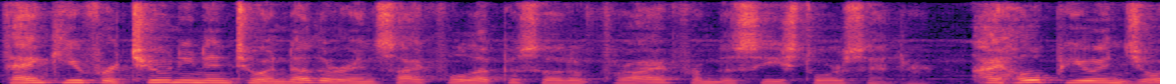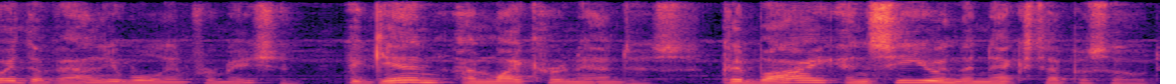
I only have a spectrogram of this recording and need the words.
Thank you for tuning into another insightful episode of Thrive from the C Store Center. I hope you enjoyed the valuable information. Again, I'm Mike Hernandez. Goodbye and see you in the next episode.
